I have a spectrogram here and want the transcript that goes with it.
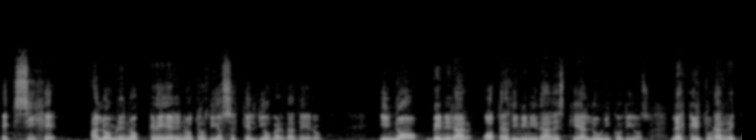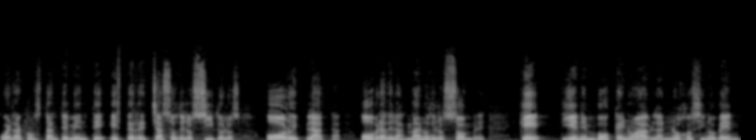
Exige al hombre no creer en otros dioses que el Dios verdadero y no venerar otras divinidades que al único Dios. La escritura recuerda constantemente este rechazo de los ídolos, oro y plata, obra de las manos de los hombres, que tienen boca y no hablan, ojos y no ven,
